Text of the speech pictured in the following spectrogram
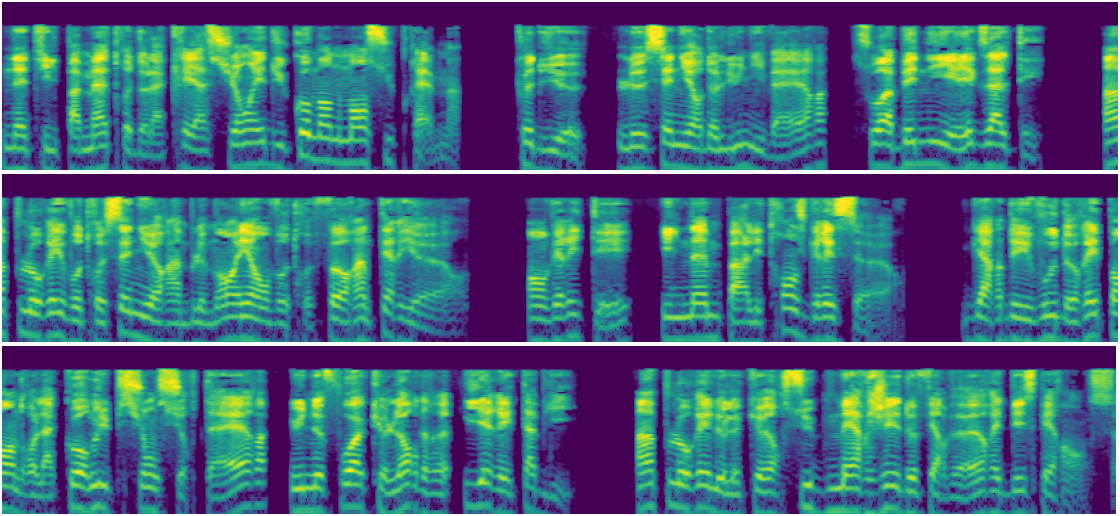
N'est-il pas maître de la création et du commandement suprême? Que Dieu, le Seigneur de l'univers, soit béni et exalté. Implorez votre Seigneur humblement et en votre fort intérieur. En vérité, il n'aime pas les transgresseurs. Gardez-vous de répandre la corruption sur terre, une fois que l'ordre y est rétabli. Implorez-le le cœur submergé de ferveur et d'espérance.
